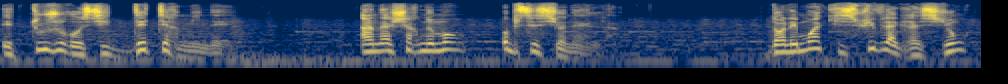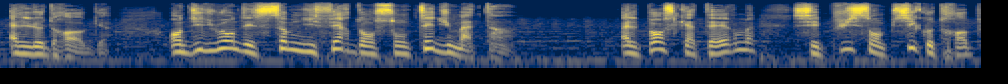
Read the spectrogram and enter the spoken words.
est toujours aussi déterminé. Un acharnement obsessionnel. Dans les mois qui suivent l'agression, elle le drogue, en diluant des somnifères dans son thé du matin. Elle pense qu'à terme, ces puissants psychotropes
